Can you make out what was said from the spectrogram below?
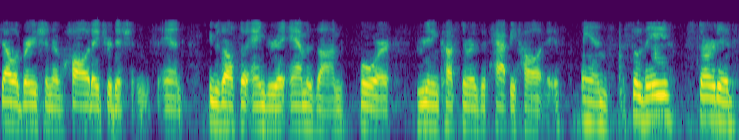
celebration of holiday traditions, and he was also angry at Amazon for greeting customers with happy holidays. And so they started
